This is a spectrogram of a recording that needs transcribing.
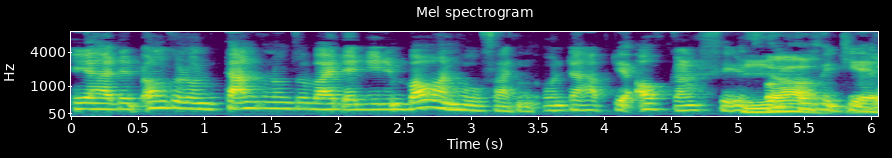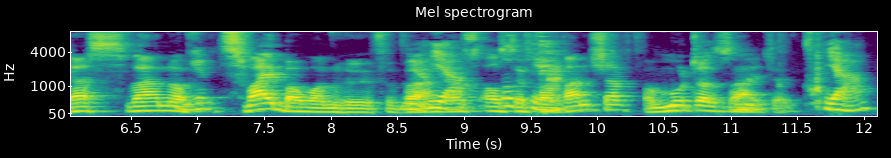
ihr hattet Onkel und Tanten und so weiter, die den Bauernhof hatten. Und da habt ihr auch ganz viel von Ja, profitiert. das waren noch zwei Bauernhöfe, waren Ja, das aus okay. der Verwandtschaft von Mutters Seite. Ja,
